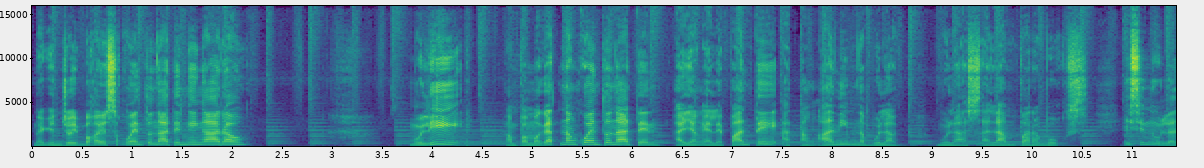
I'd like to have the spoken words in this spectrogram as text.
nag-enjoy ba kayo sa kwento natin ngayong araw? Muli, ang pamagat ng kwento natin ay ang elepante at ang anim na bulag mula sa Lampara Books. Isinulat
